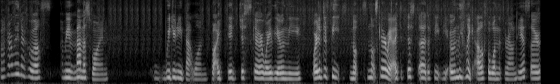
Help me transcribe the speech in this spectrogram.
but I don't really know who else. I mean, Mamoswine we do need that one, but I did just scare away the only, or I did defeat, not not scare away, I did just uh, defeat the only like alpha one that's around here, so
